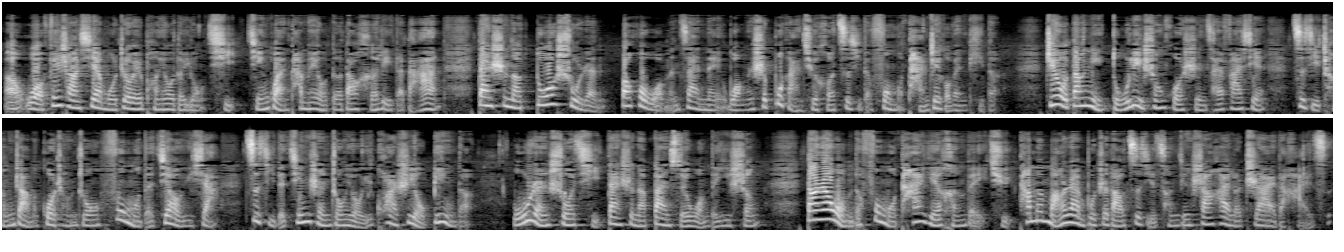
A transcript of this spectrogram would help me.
呃，我非常羡慕这位朋友的勇气，尽管他没有得到合理的答案，但是呢，多数人，包括我们在内，我们是不敢去和自己的父母谈这个问题的。只有当你独立生活时，你才发现自己成长的过程中，父母的教育下，自己的精神中有一块是有病的。无人说起，但是呢，伴随我们的一生。当然，我们的父母他也很委屈，他们茫然不知道自己曾经伤害了挚爱的孩子，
